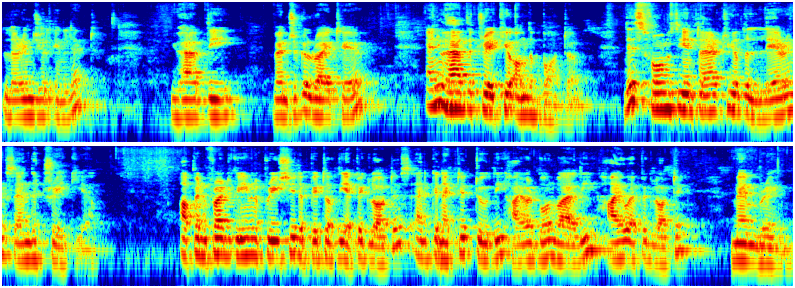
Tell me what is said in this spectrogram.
laryngeal inlet. You have the ventricle right here and you have the trachea on the bottom. This forms the entirety of the larynx and the trachea. Up in front, you can even appreciate a bit of the epiglottis and connect it to the hyoid bone via the hyoepiglottic membrane.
